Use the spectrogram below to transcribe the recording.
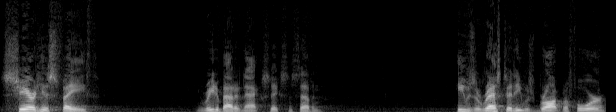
shared his faith, you read about it in Acts 6 and 7. He was arrested. He was brought before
